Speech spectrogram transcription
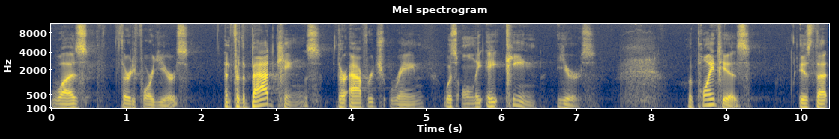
was 34 years. And for the bad kings, their average reign was only 18 years. The point is, is that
